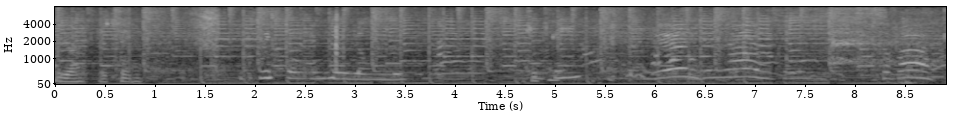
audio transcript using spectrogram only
Yeah, it's in. We stay in here longer. Okay. Yan, ganyan. Isa pa.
